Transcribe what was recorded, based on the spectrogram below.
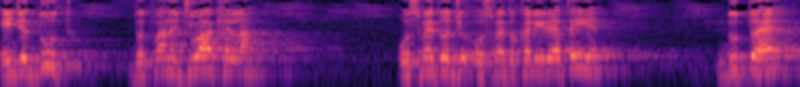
ये जो दूत दूत माने जुआ खेलना, उसमें तो उसमें तो कली रहता ही है। दूत तो है।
